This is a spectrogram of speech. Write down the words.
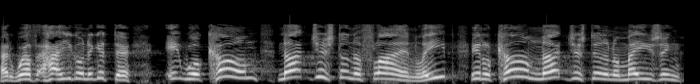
Wealth, how are you going to get there? It will come not just in a flying leap. It'll come not just in an amazing,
